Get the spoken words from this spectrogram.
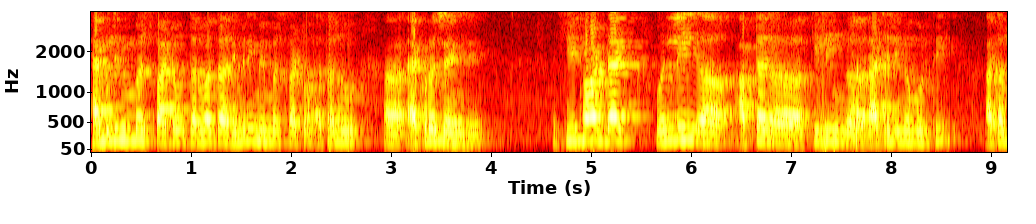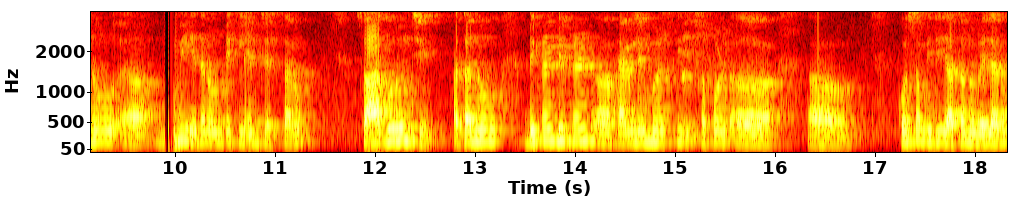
ఫ్యామిలీ మెంబర్స్ పాటు తర్వాత రిమైనింగ్ మెంబర్స్ పాటు అతను అప్రోచ్ అయింది. He thought that only after killing Rajalingamurthy అతను భూమి ఏదైనా ఉంటే క్లెయిమ్ చేస్తారు. సో ఆ గురించి అతను డిఫరెంట్ డిఫరెంట్ ఫ్యామిలీ మెంబర్స్కి సపోర్ట్ కోసం ఇది అతను వెళ్ళారు.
